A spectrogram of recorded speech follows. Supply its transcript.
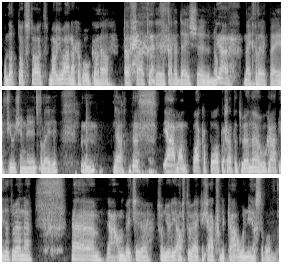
Omdat Todd Stout marihuana gerookt had. Oh, zou de Canadees nog meegewerkt bij Infusion in het verleden. Mhm. Ja, dus ja man. Parker Porter gaat het winnen. Hoe gaat hij dat winnen? Ehm, ja, om een beetje van jullie af te werken, ga ik voor de KO in de eerste ronde.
